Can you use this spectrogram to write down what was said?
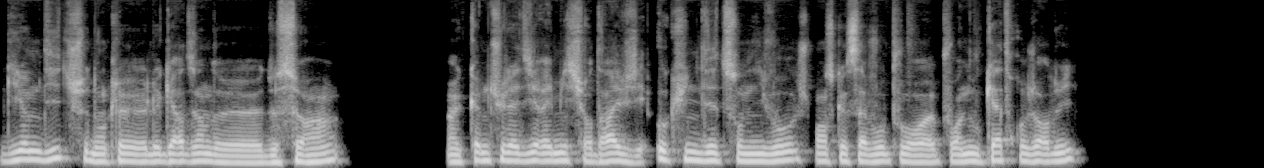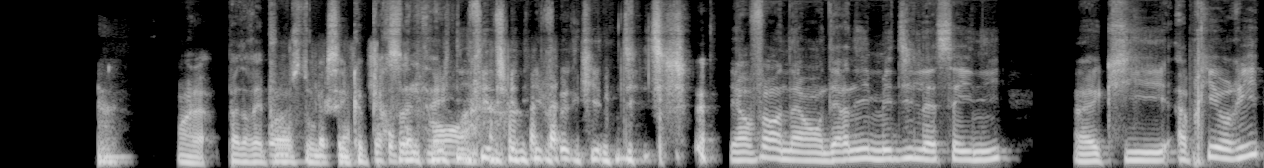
Guillaume Ditch, donc le, gardien de, de Serein. Euh, comme tu l'as dit, Rémi, sur Drive, j'ai aucune idée de son niveau. Je pense que ça vaut pour, euh, pour nous quatre aujourd'hui. Voilà, pas de réponse, donc c'est que personne n'a une idée du niveau de Guillaume Ditch. Et enfin, on a en dernier Mehdi Lassaini, euh, qui, a priori,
